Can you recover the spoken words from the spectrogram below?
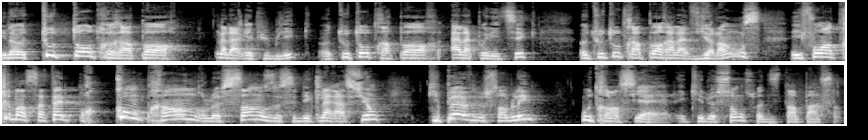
Il a un tout autre rapport à la République, un tout autre rapport à la politique, un tout autre rapport à la violence. Il faut entrer dans sa tête pour comprendre le sens de ces déclarations qui peuvent nous sembler outrancières et qui le sont, soit dit en passant.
